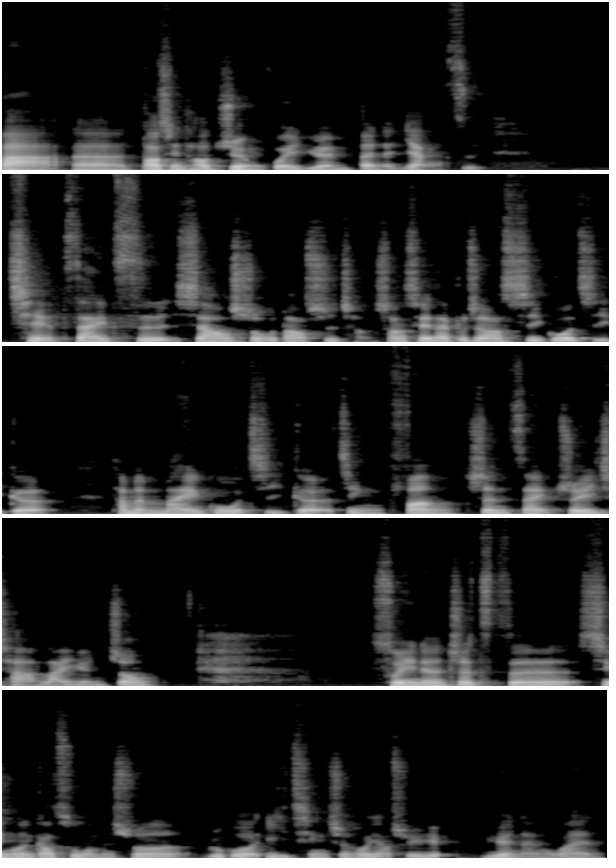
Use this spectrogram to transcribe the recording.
把呃保险套卷回原本的样子。且再次销售到市场上，现在不知道洗过几个，他们卖过几个，警方正在追查来源中。所以呢，这则新闻告诉我们说，如果疫情之后要去越越南玩，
